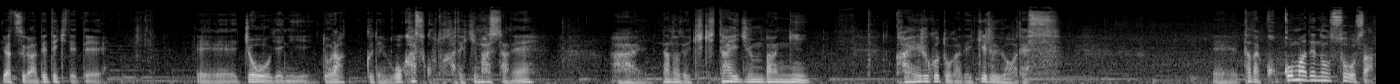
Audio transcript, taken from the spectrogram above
やつが出てきてて、えー、上下にドラッグで動かすことができましたね。はい。なので聞きたい順番に変えることができるようです。えー、ただここまでの操作、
